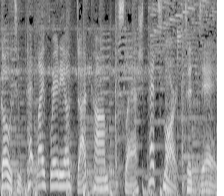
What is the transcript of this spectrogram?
Go to PetLifeRadio.com slash PetSmart today.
